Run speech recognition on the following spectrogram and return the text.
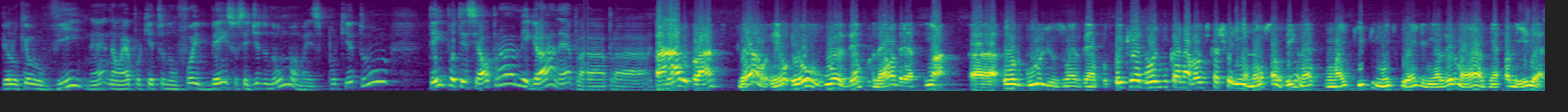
pelo que eu vi, né, não é porque tu não foi bem sucedido numa, mas porque tu tem potencial para migrar, né, para pra... Claro, claro. Não, eu, eu, um exemplo, né, André, assim, ó, uh, Orgulhos, um exemplo, foi criador do Carnaval de Cachoeirinha, não sozinho, né, uma equipe muito grande, minhas irmãs, minha família,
